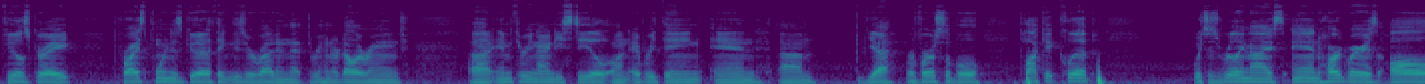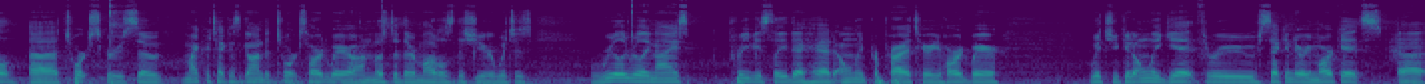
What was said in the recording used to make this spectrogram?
feels great. Price point is good. I think these are right in that $300 range. Uh, M390 steel on everything. And um, yeah, reversible pocket clip, which is really nice. And hardware is all uh, Torx screws. So Microtech has gone to Torx hardware on most of their models this year, which is really, really nice. Previously, they had only proprietary hardware which you could only get through secondary markets uh,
